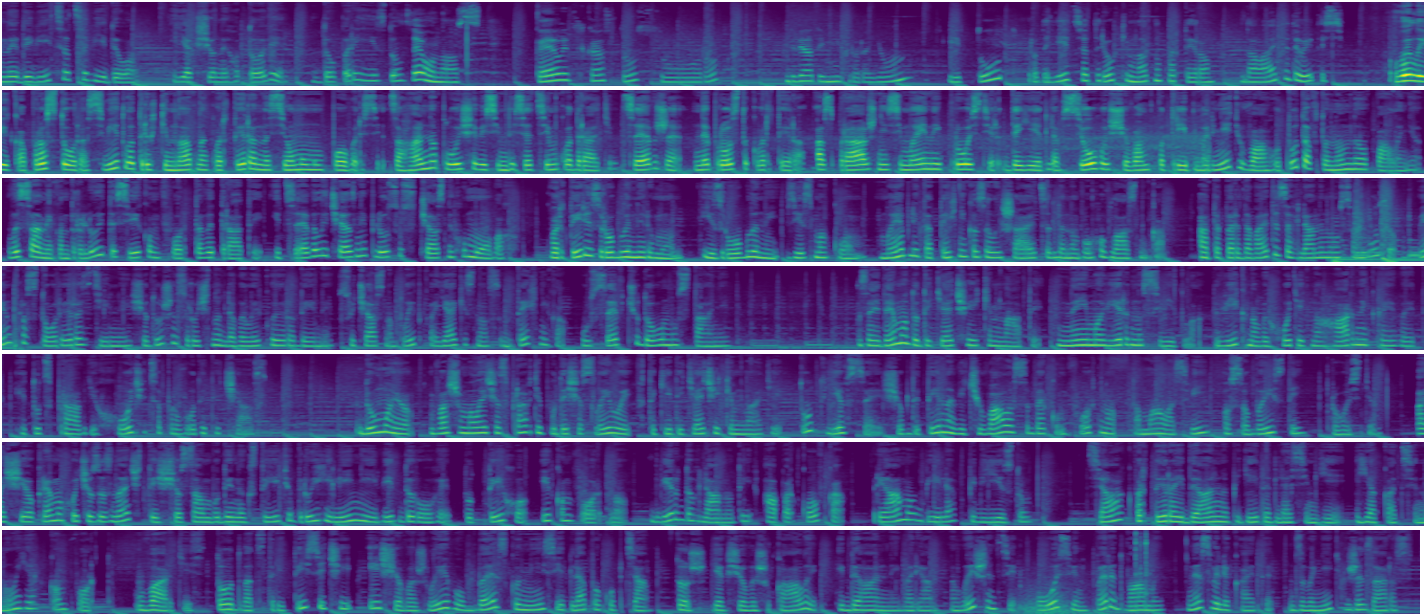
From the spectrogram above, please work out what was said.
Не дивіться це відео, якщо не готові до переїзду. Це у нас Келицька 140, 9 мікрорайон. І тут продається трьохкімнатна квартира. Давайте дивитись. Велика, простора, світла трьохкімнатна квартира на сьомому поверсі. Загальна площа 87 квадратів. Це вже не просто квартира, а справжній сімейний простір, де є для всього, що вам потрібно. Зверніть увагу, тут автономне опалення. Ви самі контролюєте свій комфорт та витрати, і це величезний плюс у сучасних умовах. В квартирі зроблений ремонт і зроблений зі смаком. Меблі та техніка залишаються для нового власника. А тепер давайте заглянемо у санвузол. Він просторий, роздільний, що дуже зручно для великої родини. Сучасна плитка, якісна сантехніка, усе в чудовому стані. Зайдемо до дитячої кімнати. Неймовірно світла. Вікна виходять на гарний краєвид, і тут справді хочеться проводити час. Думаю, ваша малеча справді буде щасливою в такій дитячій кімнаті. Тут є все, щоб дитина відчувала себе комфортно та мала свій особистий простір. А ще окремо хочу зазначити, що сам будинок стоїть у другій лінії від дороги. Тут тихо і комфортно. Двір доглянутий, а парковка прямо біля під'їзду. Ця квартира ідеально підійде для сім'ї, яка цінує комфорт. Вартість 123 тисячі і, що важливо, без комісії для покупця. Тож, якщо ви шукали ідеальний варіант на вишенці, ось він перед вами. Не зволікайте, дзвоніть вже зараз.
